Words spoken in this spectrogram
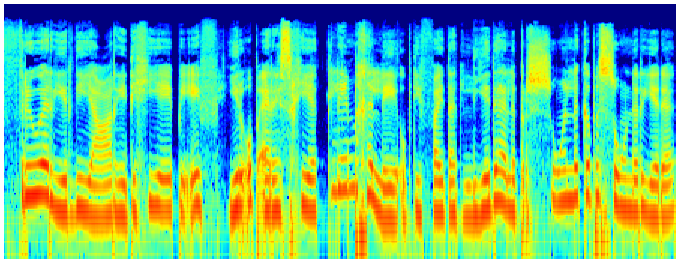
Vroeger hierdie jaar het die GEPF hier op RSG klem gelê op die feit dat lede hulle persoonlike besonderhede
